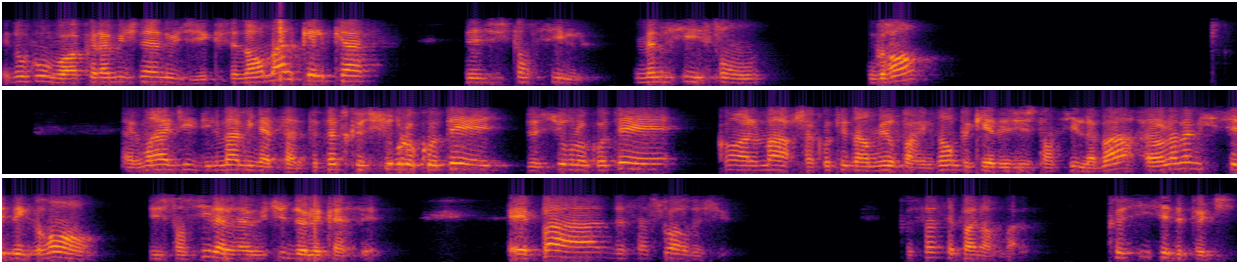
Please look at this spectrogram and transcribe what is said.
Et donc on voit que la Mishnah nous dit que c'est normal qu'elle casse des ustensiles, même s'ils sont grands, Peut-être que sur le côté, de sur le côté, quand elle marche à côté d'un mur par exemple, et qu'il y a des ustensiles là-bas, alors là même si c'est des grands ustensiles, elle a l'habitude de les casser. Et pas de s'asseoir dessus. Que ça, c'est pas normal. Que si c'est des petits.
